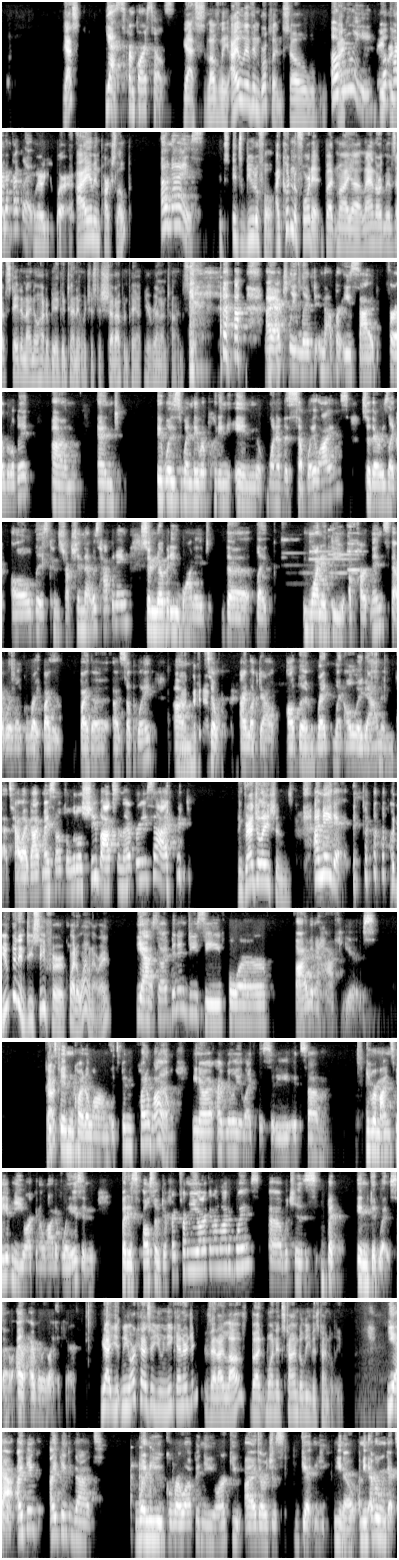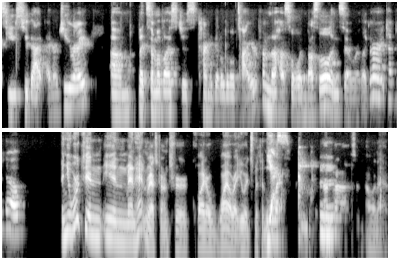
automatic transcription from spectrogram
Yes. Yes, from Forest Hills. Yes, lovely. I live in Brooklyn, so. Oh, I, really? What part of Brooklyn? Where you were? I am in Park Slope. Oh, nice. It's it's beautiful. I couldn't afford it, but my uh, landlord lives upstate, and I know how to be a good tenant, which is to shut up and pay your rent on time. So. I actually lived in the Upper East Side for a little bit, um, and it was when they were putting in one of the subway lines. So there was like all this construction that was happening. So nobody wanted the like wanted the apartments that were like right by the by the uh, subway. Um, so I lucked out. All the rent went all the way down, and that's how I got myself a little shoebox in the Upper East Side. Congratulations. I made it. but you've been in DC for quite a while now, right? Yeah, so I've been in DC for five and a half years. It's been quite a long, it's been quite a while. You know, I, I really like the city. It's um it reminds me of New York in a lot of ways and but is also different from New York in a lot of ways, uh, which is but in good ways. So I, I really like it here. Yeah, New York has a unique energy that I love, but when it's time to leave, it's time to leave. Yeah, I think I think that when you grow up in New York, you either just get, you know, I mean, everyone gets used to that energy, right? Um, but some of us just kind of get a little tired from the hustle and bustle, and so we're like, all right, time to go. And you worked in in Manhattan restaurants for quite a while, right? You were at Smith and yes. and mm-hmm. all of that.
